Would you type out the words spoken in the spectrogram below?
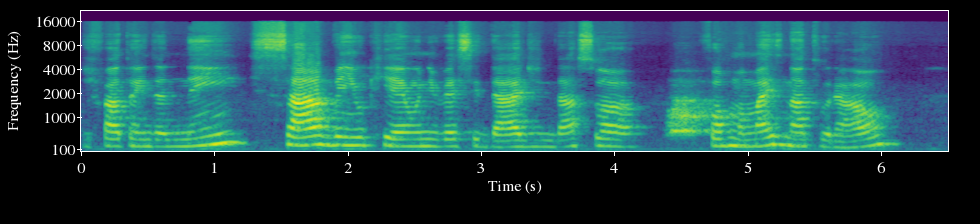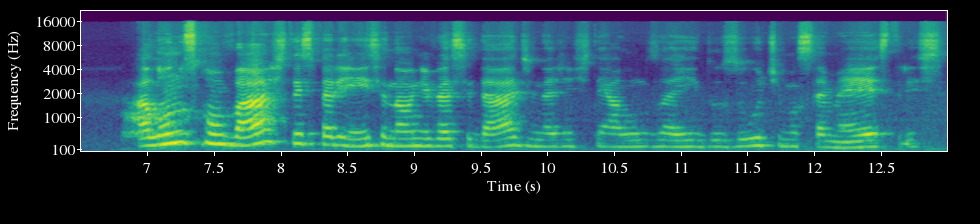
de fato ainda nem sabem o que é universidade da sua forma mais natural. Alunos com vasta experiência na universidade, né? A gente tem alunos aí dos últimos semestres,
